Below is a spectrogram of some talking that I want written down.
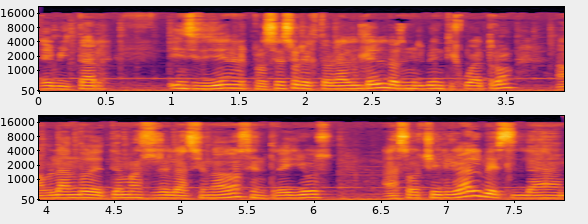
evitar incidir en el proceso electoral del 2024 hablando de temas relacionados, entre ellos a Xochitl Galvez. La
